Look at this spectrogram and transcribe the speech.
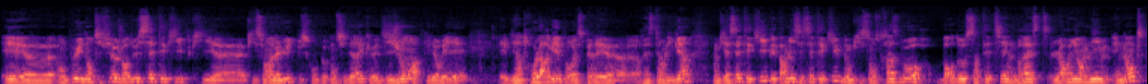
et euh, on peut identifier aujourd'hui sept équipes qui, euh, qui sont à la lutte puisqu'on peut considérer que Dijon a priori est, bien trop largué pour espérer rester en Ligue 1. Donc il y a sept équipes et parmi ces sept équipes, donc qui sont Strasbourg, Bordeaux, Saint-Étienne, Brest, Lorient, Nîmes et Nantes,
